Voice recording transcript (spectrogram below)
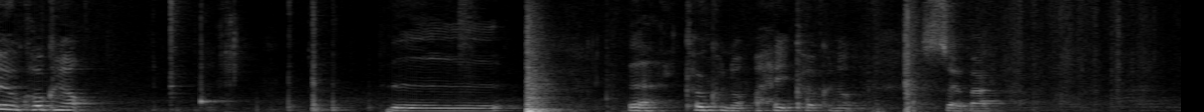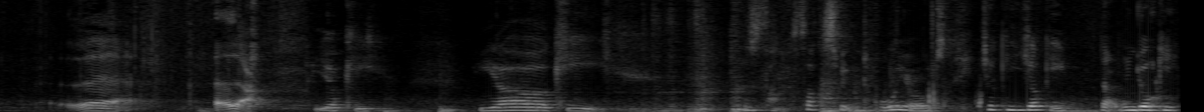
Ooh, coconut. Ugh. Ugh, coconut. I hate coconut. So bad. Ugh. Yucky. Yucky. It's like, speaking to four year olds. Yucky, yucky. That one, yucky.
